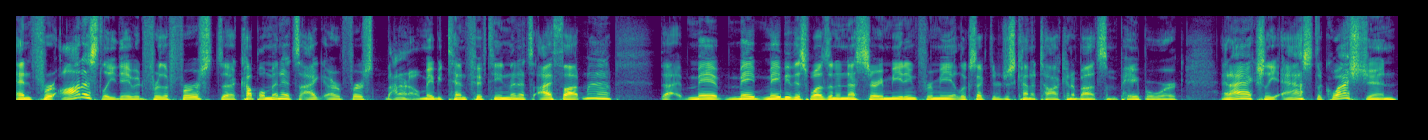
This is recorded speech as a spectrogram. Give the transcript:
And for honestly, David, for the first uh, couple minutes, I or first, I don't know, maybe 10, 15 minutes, I thought, man may, may, maybe this wasn't a necessary meeting for me. It looks like they're just kind of talking about some paperwork. And I actually asked the question,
